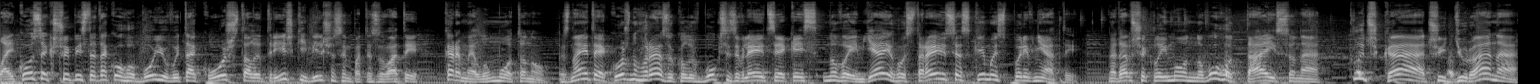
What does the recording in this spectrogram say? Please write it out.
Лайкос, якщо після такого бою ви також стали трішки більше симпатизувати Кармелу Мотону. Знаєте, кожного разу, коли в боксі з'являється якесь нове ім'я, його стараються з кимось порівняти, надавши клеймо нового Тайсона. Кличка чи Дюрана,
